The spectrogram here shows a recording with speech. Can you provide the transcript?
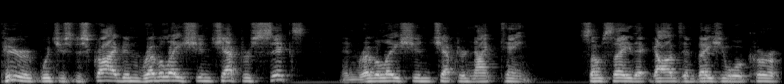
period, which is described in Revelation chapter 6 and Revelation chapter 19. Some say that Gog's invasion will occur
